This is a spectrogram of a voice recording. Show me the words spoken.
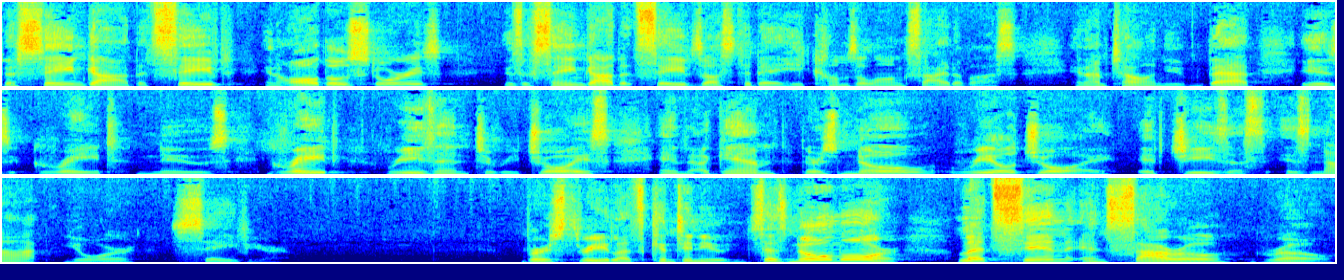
The same God that saved in all those stories is the same God that saves us today. He comes alongside of us. And I'm telling you, that is great news. Great reason to rejoice. And again, there's no real joy if Jesus is not your Savior. Verse 3, let's continue. It says, No more let sin and sorrow grow,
